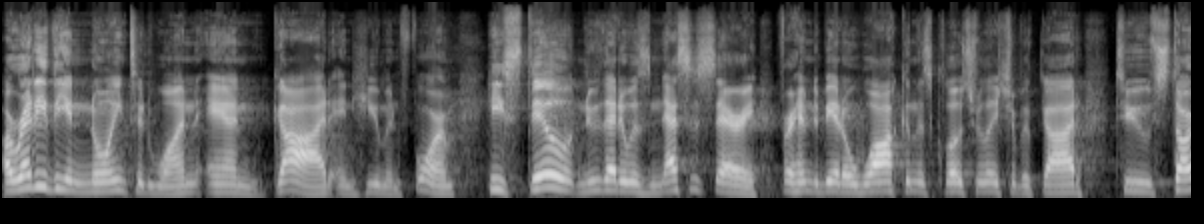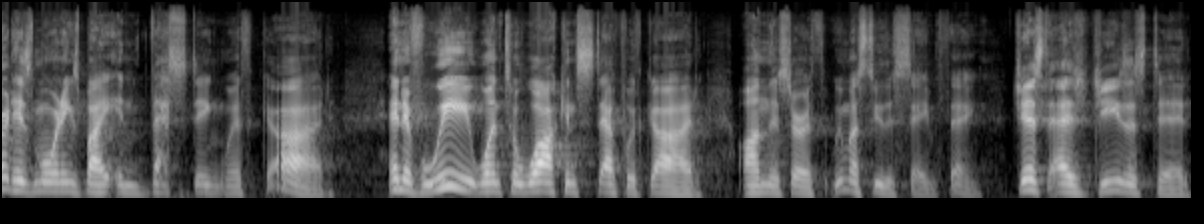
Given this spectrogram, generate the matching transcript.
Already the anointed one and God in human form, he still knew that it was necessary for him to be able to walk in this close relationship with God, to start his mornings by investing with God. And if we want to walk in step with God on this earth, we must do the same thing, just as Jesus did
